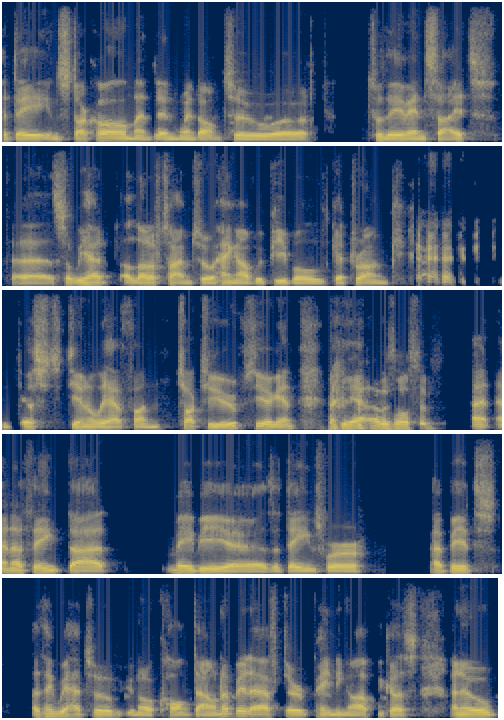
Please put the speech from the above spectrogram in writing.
a day in Stockholm and then went on to uh, to the event site. Uh, so we had a lot of time to hang out with people, get drunk, just generally have fun, talk to you, see you again. Yeah, that was awesome. and and I think that maybe uh, the Danes were a bit. I think we had to, you know, calm down a bit after painting up because I know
